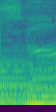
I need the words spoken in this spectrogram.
sun.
